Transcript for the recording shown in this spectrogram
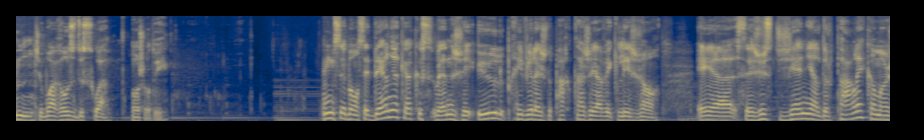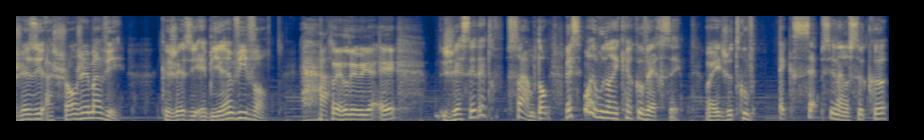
Hmm, je bois rose de soie aujourd'hui. Hmm, c'est bon, ces dernières quelques semaines, j'ai eu le privilège de partager avec les gens. Et euh, c'est juste génial de parler comment Jésus a changé ma vie. Que Jésus est bien vivant. Alléluia. Et j'essaie d'être simple. Donc, laissez-moi vous donner quelques versets. Oui, je trouve exceptionnel ce que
